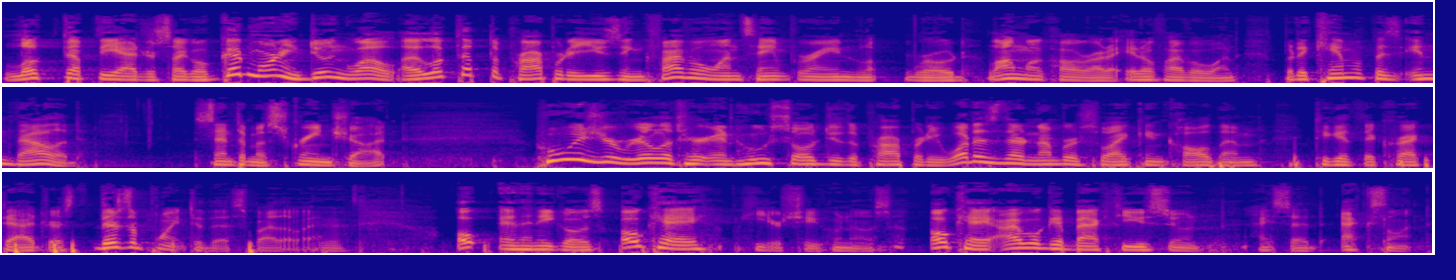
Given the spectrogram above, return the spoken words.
Looked up the address. I go, "Good morning, doing well." I looked up the property using 501 St. Vrain Road, Longmont, Colorado 80501, but it came up as invalid. Sent him a screenshot. Who is your realtor and who sold you the property? What is their number so I can call them to get the correct address? There's a point to this, by the way. Oh, and then he goes, "Okay, he or she, who knows? Okay, I will get back to you soon." I said, "Excellent."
